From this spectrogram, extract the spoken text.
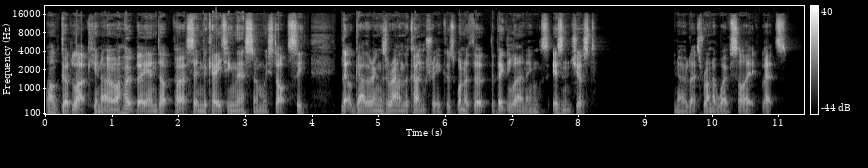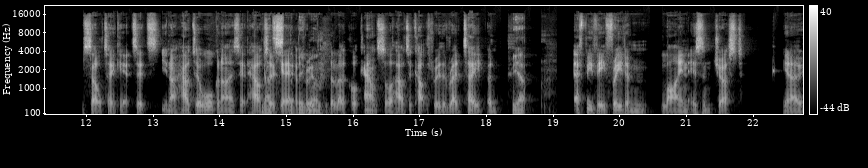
Well, good luck. You know, I hope they end up uh, syndicating this and we start to see little gatherings around the country. Because one of the the big learnings isn't just, you know, let's run a website, let's sell tickets. It's you know how to organize it, how That's to get it approved one. with the local council, how to cut through the red tape. And yeah, FPV Freedom Line isn't just, you know,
